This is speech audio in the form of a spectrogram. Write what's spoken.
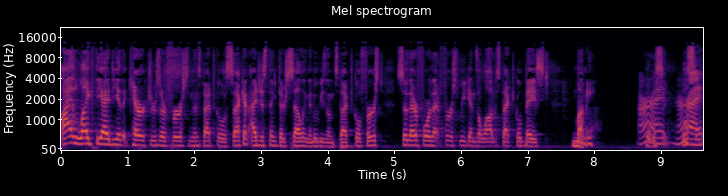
I like the idea that characters are first and then spectacle is second. I just think they're selling the movies on spectacle first, so therefore that first weekend's a lot of spectacle based money. All But we'll see. all We'll see.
